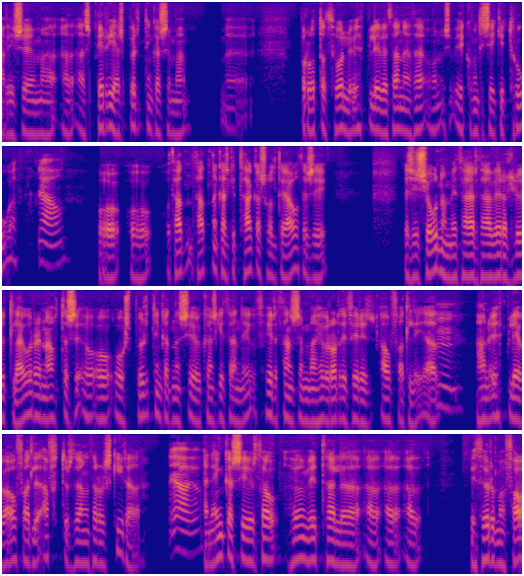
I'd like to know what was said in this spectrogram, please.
Að við séum að, að, að spyrja spurningar sem að uh, brota þólu upplifið þannig að það, við komum til að sé ekki trúað og, og, og þarna kannski taka svolítið á þessi þessi sjónamið það er það að vera hlutlegur og, og, og spurningarna séu kannski þannig fyrir þann sem hefur orðið fyrir áfalli að mm. hann upplifa áfallið aftur þegar hann þarf að skýra það já, já. en enga séur þá höfum við talið að, að, að við þurfum að fá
